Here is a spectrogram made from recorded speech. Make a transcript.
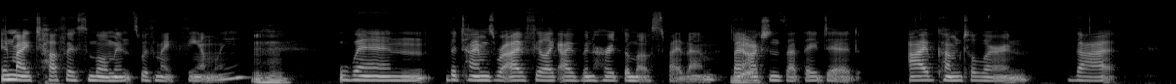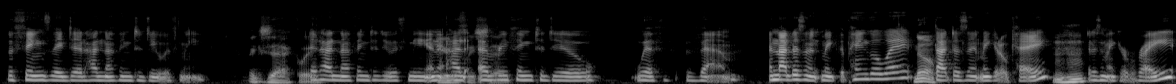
in my toughest moments with my family, mm-hmm. when the times where I feel like I've been hurt the most by them, by yeah. actions that they did, I've come to learn that the things they did had nothing to do with me. Exactly. It had nothing to do with me, and it had everything said. to do with them. And that doesn't make the pain go away. No. That doesn't make it okay. Mm-hmm. That doesn't make it right.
